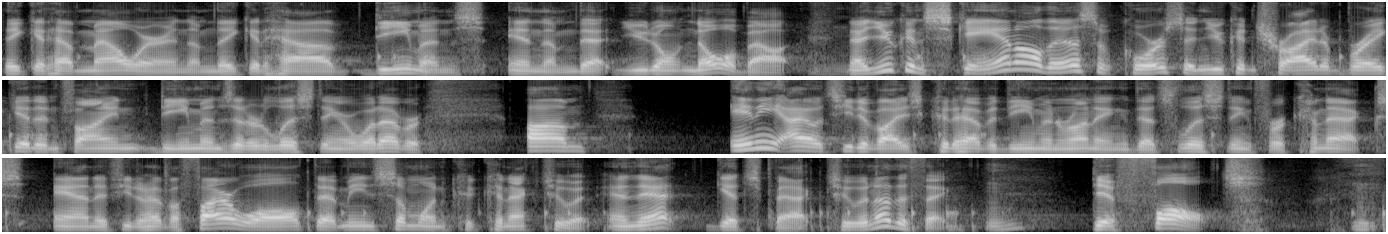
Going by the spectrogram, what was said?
They could have malware in them. They could have daemons in them that you don't know about. Mm-hmm. Now you can scan all this, of course, and you can try to break it and find daemons that are listening or whatever. Um, any IoT device could have a daemon running that's listening for connects. And if you don't have a firewall, that means someone could connect to it. And that gets back to another thing Mm-hmm. default.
